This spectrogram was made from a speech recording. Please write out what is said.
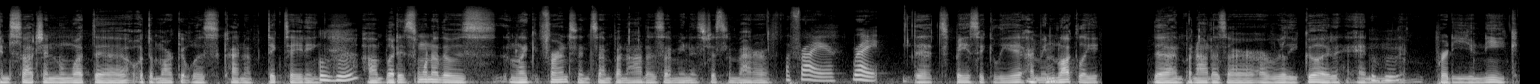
and such, and what the what the market was kind of dictating. Mhm. Uh, but it's one of those like, for instance, empanadas. I mean, it's just a matter of A fryer, right? that's basically it. I mean, Mhm. luckily, the empanadas are are really good and Mhm. pretty unique.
